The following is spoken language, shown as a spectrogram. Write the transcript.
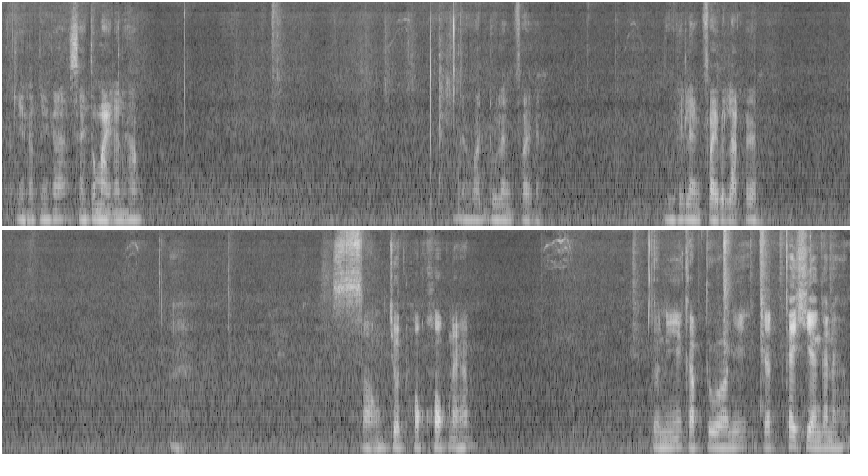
โอเคครับนี่ก็ใส่ตัวใหม่แล้วนะครับววัดดูแรงไฟกัน ดูที่แรงไฟเป็นหลักแล้วกันสองจุดหกหกนะครับ ตัวนี้กับตัวนี้จะใกล้เคียงกันนะครับ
